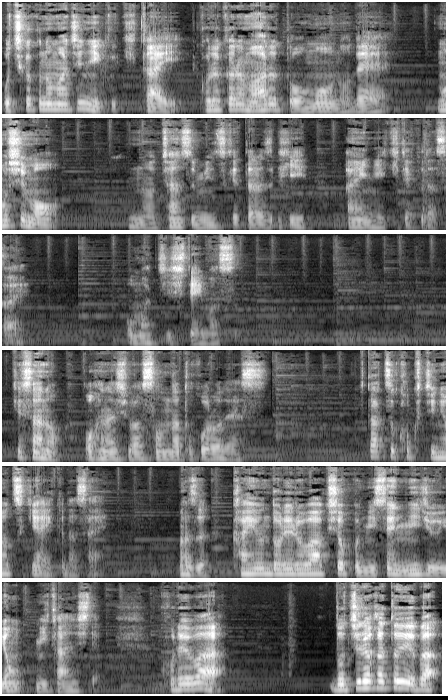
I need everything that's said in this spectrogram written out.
お近くの街に行く機会、これからもあると思うので、もしものチャンス見つけたらぜひ会いに来てください。お待ちしています。今朝のお話はそんなところです。二つ告知にお付き合いください。まず、開運ドリルワークショップ2024に関して。これは、どちらかといえば、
